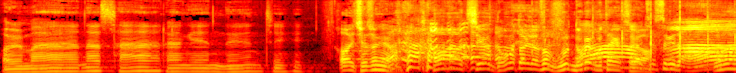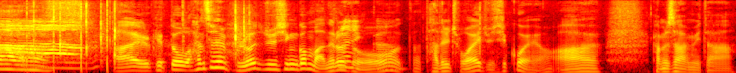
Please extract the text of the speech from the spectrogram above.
얼마나 사랑했는지. 어, 죄송해요. 아, 지금 너무 떨려서 우- 노래 못하겠어요. 아, 좋습니다. 아, 아, 이렇게 또 한 소절 불러주신 것만으로도 그러니까. 다- 다들 좋아해 주실 거예요. 아, 감사합니다.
